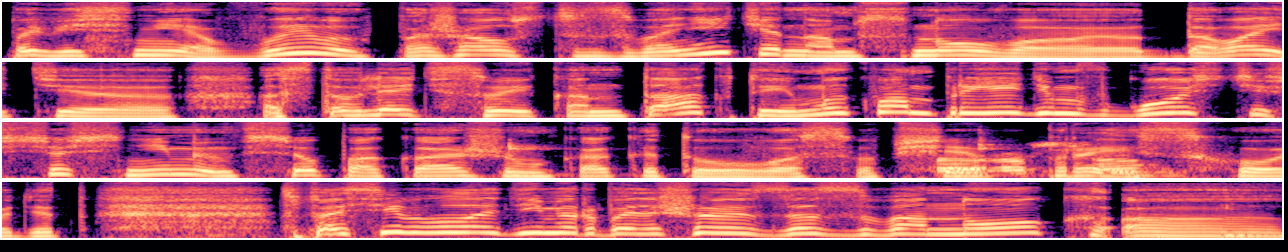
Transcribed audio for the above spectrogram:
по весне, вы, пожалуйста, звоните нам снова, давайте, оставляйте свои контакты, и мы к вам приедем в гости, все снимем, все покажем, как это у вас вообще Хорошо. происходит. Спасибо, Владимир, большое за звонок. А,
